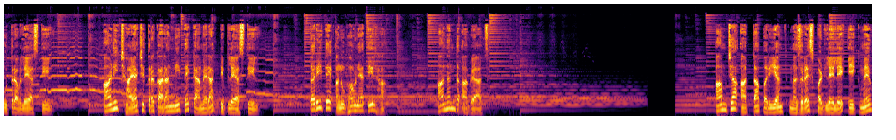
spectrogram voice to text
उतरवले असतील. आणि छायाचित्रकारांनी ते कॅमेऱ्यात टिपले असतील. तरी ते अनुभवण्यातील हा आनंद आगळाच. आमच्या आतापर्यंत नजरेस पडलेले एकमेव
